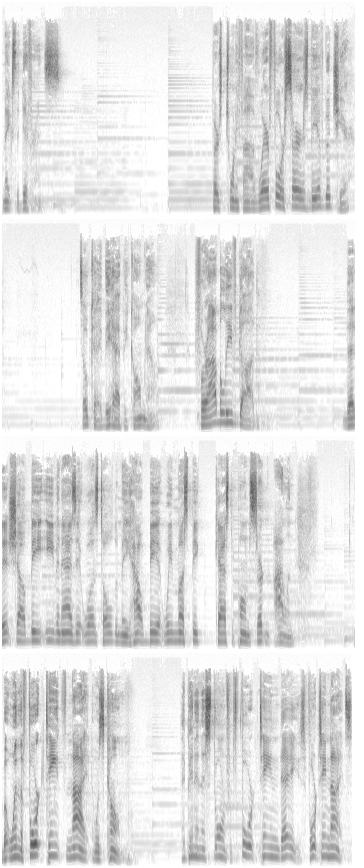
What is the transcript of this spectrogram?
makes the difference. Verse 25 Wherefore, sirs, be of good cheer. It's okay, be happy, calm down. For I believe God that it shall be even as it was told to me. Howbeit, we must be cast upon a certain island. But when the 14th night was come, they've been in this storm for 14 days, 14 nights.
